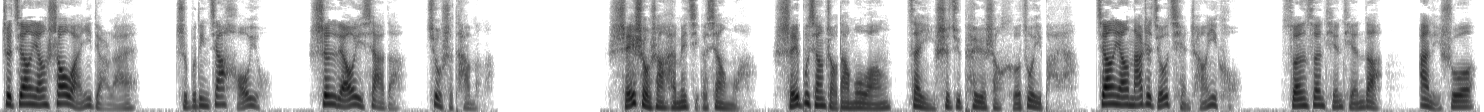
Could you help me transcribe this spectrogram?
这江阳稍晚一点来，指不定加好友、深聊一下的就是他们了。谁手上还没几个项目啊？谁不想找大魔王在影视剧配乐上合作一把呀？江阳拿着酒浅尝一口。酸酸甜甜的，按理说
